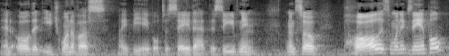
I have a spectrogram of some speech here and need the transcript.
And oh, that each one of us might be able to say that this evening. And so, Paul is one example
